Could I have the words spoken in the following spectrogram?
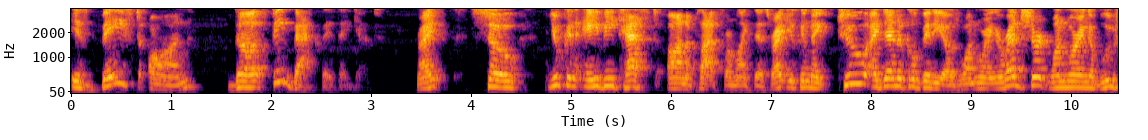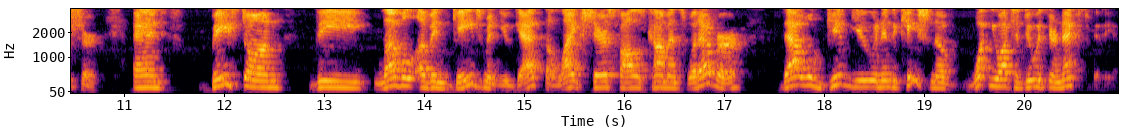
is based on the feedback that they get right? So you can A B test on a platform like this, right? You can make two identical videos, one wearing a red shirt, one wearing a blue shirt. And based on the level of engagement you get, the likes, shares, follows, comments, whatever, that will give you an indication of what you ought to do with your next video.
